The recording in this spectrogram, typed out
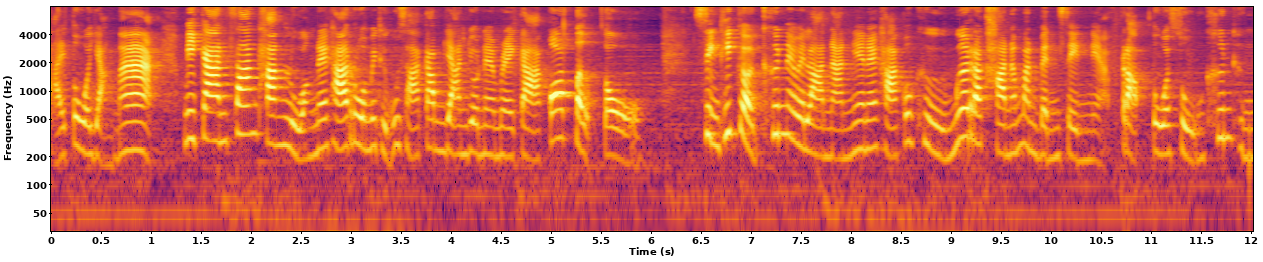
ยายตัวอย่างมาก มีการสร้างทางหลวงนะคะรวมไปถึงอุตสาหกรรมยานยนต์ในอเมริกาก็เติบโต สิ่งที่เกิดขึ้นในเวลานั้นเนี่ยนะคะก็คือเมื่อราคาน้ำมันเบนซินเนี่ยปรับตัวสูงขึ้นถึง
